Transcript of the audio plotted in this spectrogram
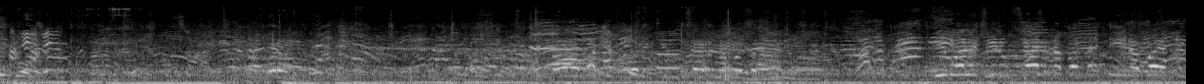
Спасибо. Ti vuole sviluppare una patatina, poi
